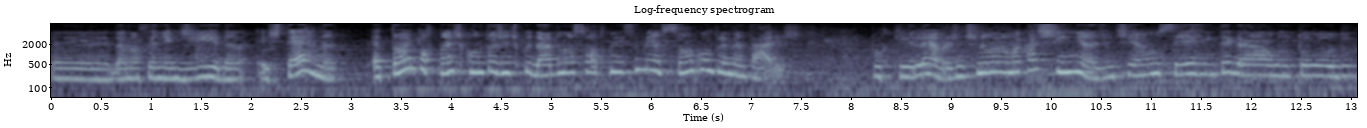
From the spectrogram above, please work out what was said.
é, da nossa energia da, externa é tão importante quanto a gente cuidar do nosso autoconhecimento. São complementares. Porque, lembra, a gente não é uma caixinha, a gente é um ser integral, um todo.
